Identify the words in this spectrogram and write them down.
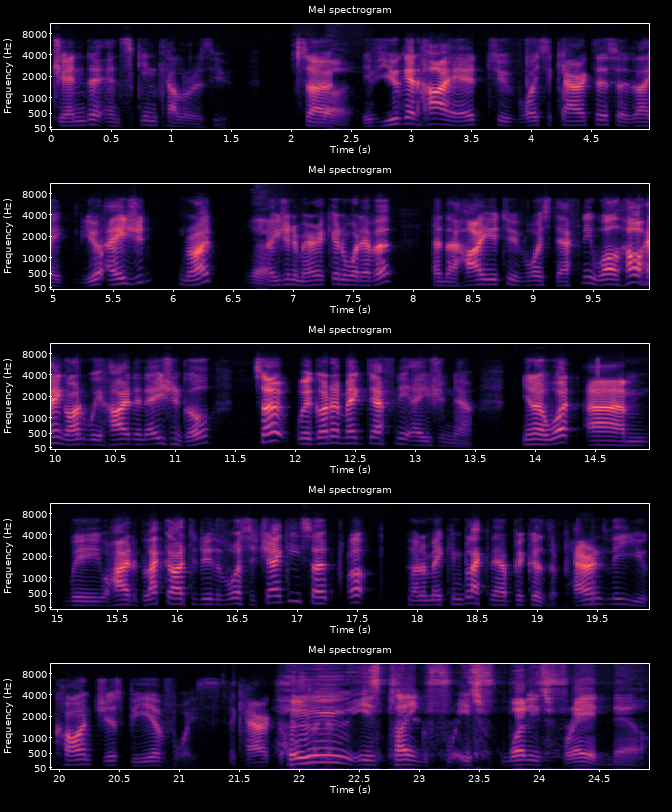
gender and skin color as you. So Right. if you get hired to voice a character, so like you're Asian, right? Yeah. Asian American or whatever, and they hire you to voice Daphne. Well, oh, hang on, we hired an Asian girl, so we've got to make Daphne Asian now. You know what? Um, we hired a black guy to do the voice of Shaggy, so oh, got to make him black now because apparently you can't just be a voice. The character. Who is playing? Is what is Fred now?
